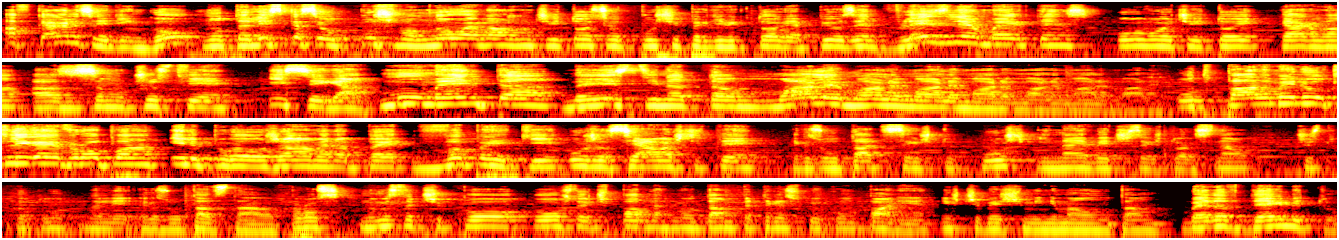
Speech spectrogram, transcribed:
А вкарали са един гол, но Талиска се отпушва. Много е важно, че и той се отпуши преди Виктория Пилзен. Влезе ли е Майертенс? Хубаво е, че и той карва а, за самочувствие. И сега, момента на истината. Мале, мале, мале, мале, мале, мале, мале. Отпадаме ли от Лига Европа или продължаваме напред, въпреки ужасяващите резултати срещу Куш и най-вече срещу Арсенал, чисто като нали, резултат става въпрос. Но мисля, че по-лошо е, че паднахме от Дан Петреско и компания. Нищо, че беше минимално там. Беда в дербито.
